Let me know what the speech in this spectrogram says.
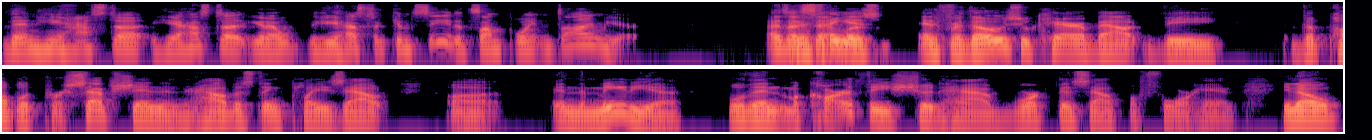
then he has to he has to you know he has to concede at some point in time here. As and i the said thing is and for those who care about the the public perception and how this thing plays out uh, in the media, well, then McCarthy should have worked this out beforehand. You know,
